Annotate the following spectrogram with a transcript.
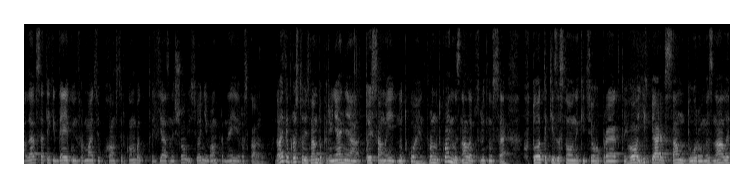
Але все-таки деяку інформацію по Hamster Combat я знайшов і сьогодні вам про неї розкажу. Давайте просто візьмемо до порівняння той самий Notcoin. Про Notcoin ми знали абсолютно все. Хто такі засновники цього проекту? Його їх піарив сам Дуров. Ми знали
